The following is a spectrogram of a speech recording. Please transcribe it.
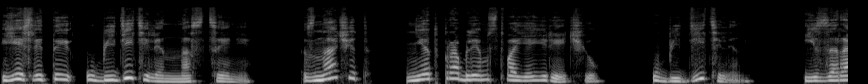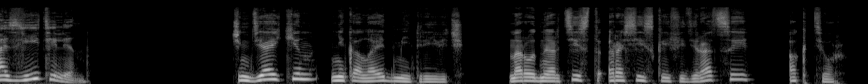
Если ты убедителен на сцене, значит, нет проблем с твоей речью. Убедителен и заразителен. Чиндяйкин Николай Дмитриевич, народный артист Российской Федерации, актер.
